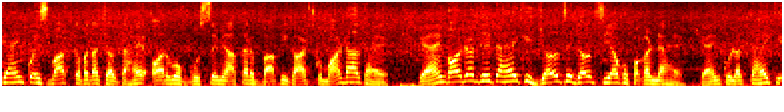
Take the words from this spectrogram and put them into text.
गैंग को इस बात का पता चलता है और वो गुस्से में आकर बाकी गार्ड्स को मार डालता है। गैंग ऑर्डर देता है कि जल्द से जल्द सिया को पकड़ना है। गैंग को लगता है कि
